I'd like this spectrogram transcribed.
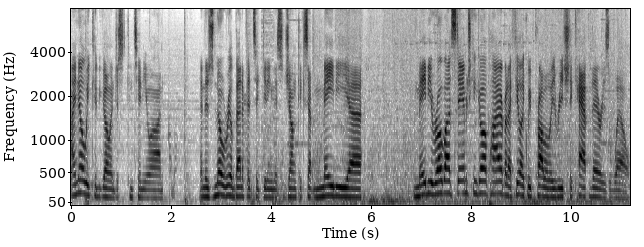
I know we could go and just continue on. And there's no real benefit to getting this junk except maybe uh, maybe robots damage can go up higher, but I feel like we've probably reached a cap there as well.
